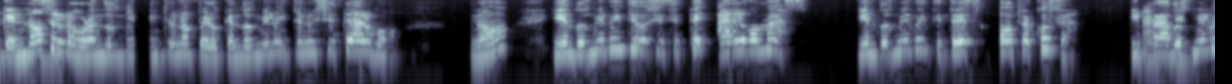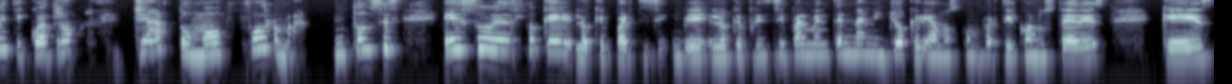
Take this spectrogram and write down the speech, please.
que no se logró en 2021, pero que en 2021 hiciste algo, ¿no? Y en 2022 hiciste algo más. Y en 2023 otra cosa. Y para Así. 2024 ya tomó forma. Entonces, eso es lo que, lo que, eh, lo que principalmente Nani y yo queríamos compartir con ustedes, que es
